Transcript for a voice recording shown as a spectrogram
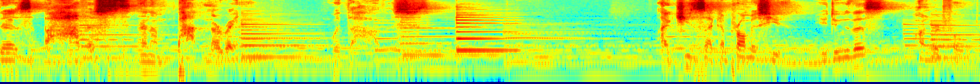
There's a harvest, and I'm partnering with the harvest. Like Jesus, I can promise you, you do this hundredfold.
